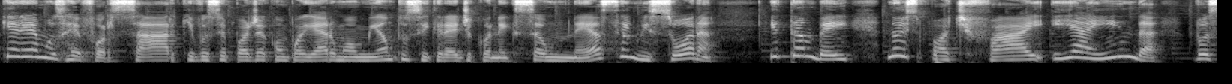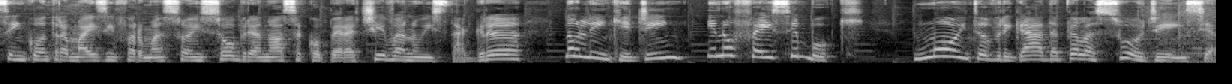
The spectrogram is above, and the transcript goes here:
Queremos reforçar que você pode acompanhar o Momento Sicredi Conexão nessa emissora e também no Spotify e ainda você encontra mais informações sobre a nossa cooperativa no Instagram, no LinkedIn e no Facebook. Muito obrigada pela sua audiência.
